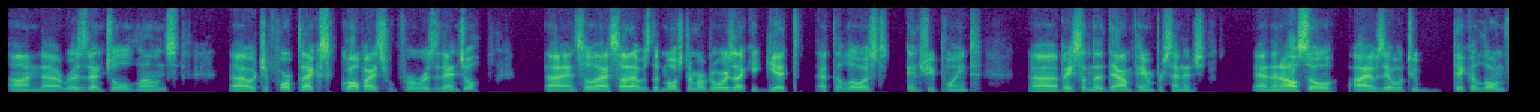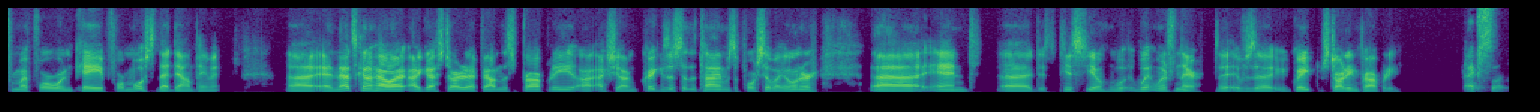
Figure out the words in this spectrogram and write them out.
on uh, residential loans, uh, which a fourplex qualifies for, for residential. Uh, and so I saw that was the most number of doors I could get at the lowest entry point uh, based on the down payment percentage. And then also I was able to take a loan from my 401k for most of that down payment. Uh, and that's kind of how I, I, got started. I found this property actually on Craigslist at the time. It was a for sale by owner, and just, just, you know went went from there. It was a great starting property. Excellent.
